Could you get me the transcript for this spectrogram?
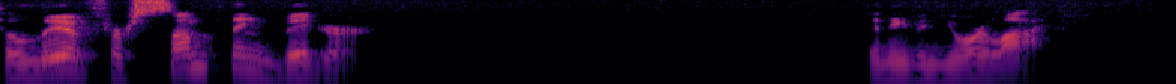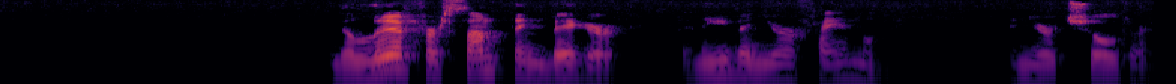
to live for something bigger than even your life. And to live for something bigger than even your family and your children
